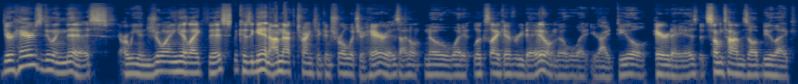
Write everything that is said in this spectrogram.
your hair's doing this. Are we enjoying it like this? Because again, I'm not trying to control what your hair is. I don't know what it looks like every day. I don't know what your ideal hair day is, but sometimes I'll be like,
